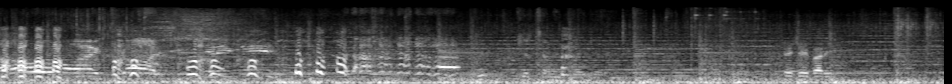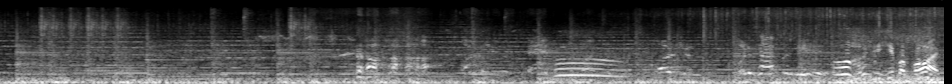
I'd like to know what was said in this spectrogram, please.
Oh my god, you? Just tell him JJ. GG, buddy. What has happened here? Oh, you hit my bike.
